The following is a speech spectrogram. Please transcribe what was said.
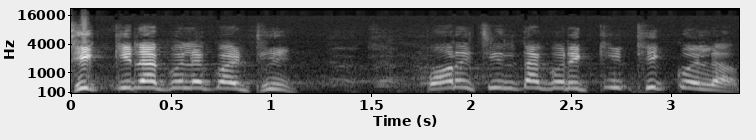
ঠিক কিনা কইলে কয় ঠিক পরে চিন্তা করে কি ঠিক কইলাম?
